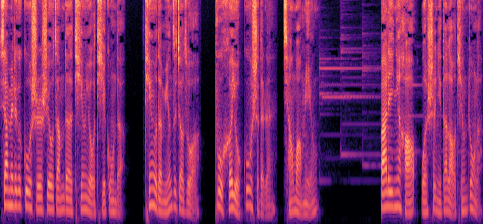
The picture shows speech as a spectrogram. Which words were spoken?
下面这个故事是由咱们的听友提供的，听友的名字叫做“不和有故事的人抢网名”。巴黎你好，我是你的老听众了。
